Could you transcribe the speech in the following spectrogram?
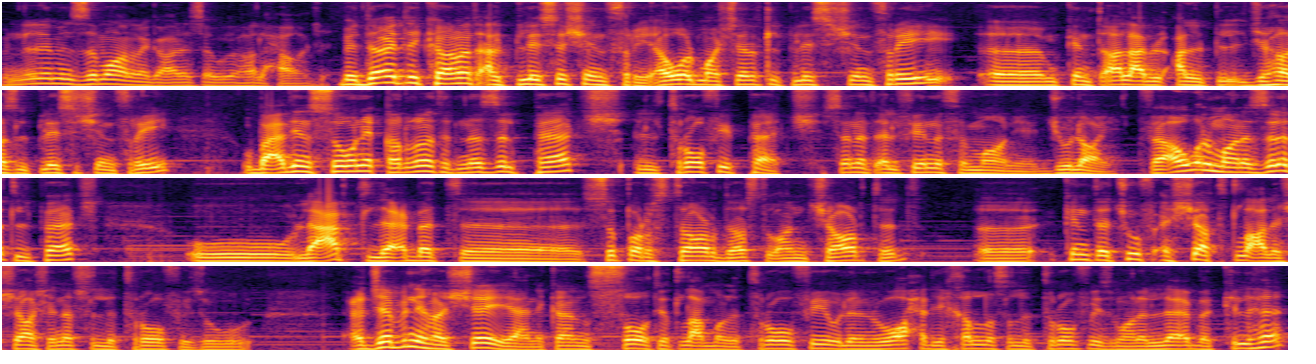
من من زمان أنا قاعد أسوي هالحاجة. بدايتي كانت على البلاي ستيشن 3 أول ما اشتريت البلاي ستيشن 3 كنت ألعب على الجهاز البلاي ستيشن 3 وبعدين سوني قررت تنزل patch ال trophy patch سنة 2008 July. فأول ما نزلت ال patch ولعبت لعبة Super Stardust و Uncharted كنت أشوف أشياء تطلع على الشاشة نفس ال trophies وعجبني هالشيء يعني كان الصوت يطلع مال ال trophy ولأن الواحد يخلص ال trophies مال اللعبة كلها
